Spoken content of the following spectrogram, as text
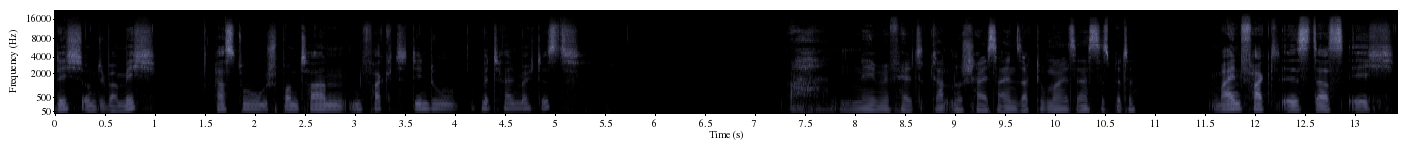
dich und über mich. Hast du spontan einen Fakt, den du mitteilen möchtest? Ach, nee, mir fällt gerade nur Scheiße ein. Sag du mal als erstes bitte. Mein Fakt ist, dass ich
